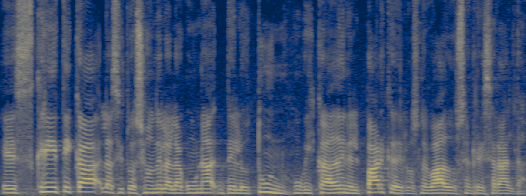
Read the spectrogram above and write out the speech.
Es crítica la situación de la laguna de Lotún, ubicada en el Parque de los Nevados, en Risaralda.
